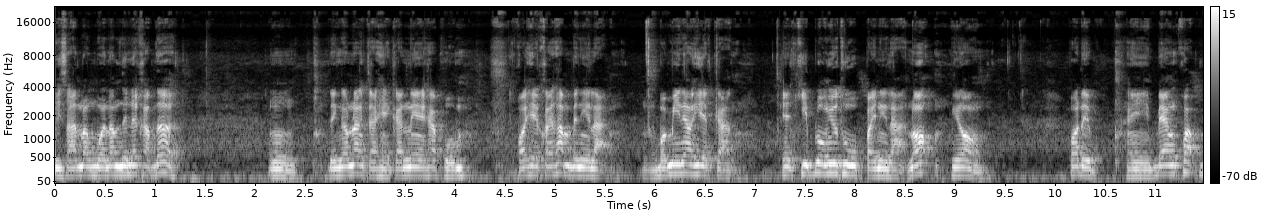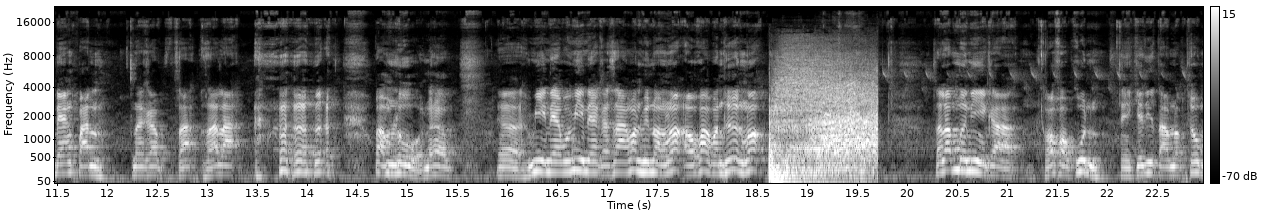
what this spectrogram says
วิสานบางมวลน้ำด้นนะครับเด้ออืมเป็นกำลังใจให้กันแน่ครับ ผมขอเฮ็ดขอทำไปนี่แหละบ่มีแนวเฮ็ดกันเฮ็ดคลิปลง YouTube ไปนี่แหละเนาะพี่น้องพอได้ให้แบ่งความแบ่งปันนะครับสาสาระความรู้นะครับเออมีแนวบ่มีแนวก็สร้างมันพี่น้องเนาะเอาความบันเทิงเนาะสำหรับมื้อนี้ก็ขอขอบคุณให้เกียรติที่ตามรับชม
